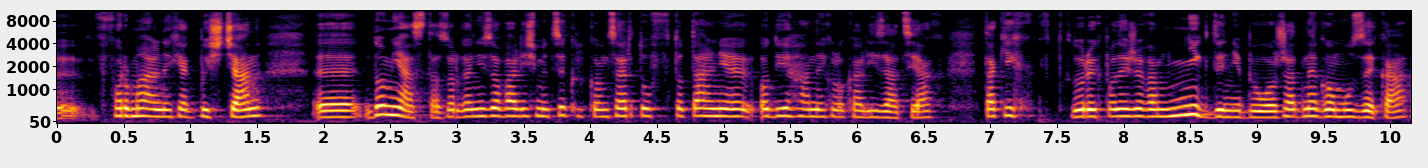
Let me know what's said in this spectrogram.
y, formalnych jakby ścian y, do miasta. Zorganizowaliśmy cykl koncertów w totalnie odjechanych lokalizacjach, takich, których podejrzewam nigdy nie było żadnego muzyka,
